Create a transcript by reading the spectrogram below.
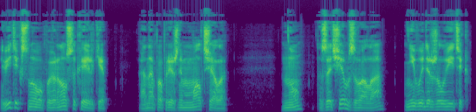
Витик снова повернулся к Эльке. Она по-прежнему молчала. «Ну, зачем звала?» — не выдержал Витик.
